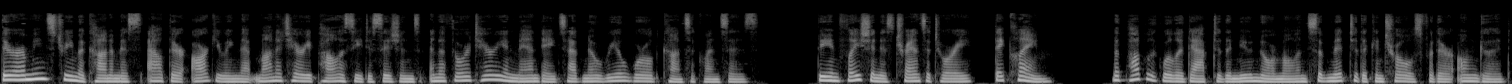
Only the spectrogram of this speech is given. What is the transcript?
There are mainstream economists out there arguing that monetary policy decisions and authoritarian mandates have no real world consequences. The inflation is transitory, they claim. The public will adapt to the new normal and submit to the controls for their own good.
